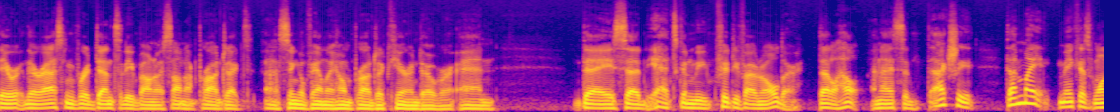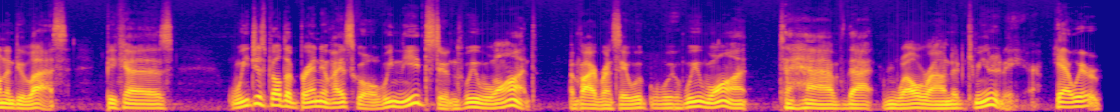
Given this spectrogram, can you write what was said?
they were they were asking for a density bonus on a project, a single family home project here in Dover, and they said, yeah, it's going to be 55 and older. That'll help. And I said, actually, that might make us want to do less because we just built a brand new high school. We need students. We want a vibrancy. We, we, we want to have that well-rounded community here. Yeah, we're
